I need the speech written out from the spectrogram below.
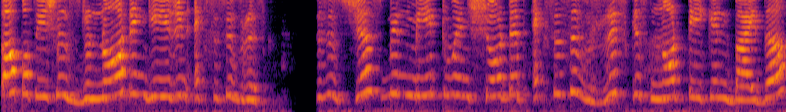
top officials do not engage in excessive risk. This has just been made to ensure that excessive risk is not taken by the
